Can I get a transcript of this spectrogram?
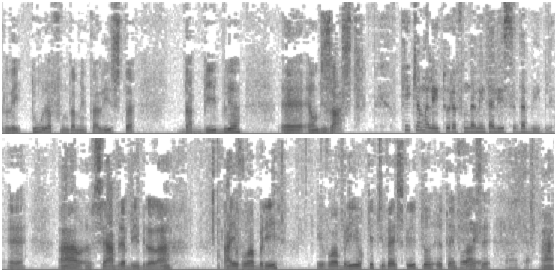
leitura fundamentalista da Bíblia é, é um desastre. O que, que é uma leitura fundamentalista da Bíblia? É. Ah, você abre a Bíblia lá. Ah, eu vou abrir. Eu vou abrir. O que tiver escrito, eu tenho Eu que fazer. Ah, tá. Ah,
